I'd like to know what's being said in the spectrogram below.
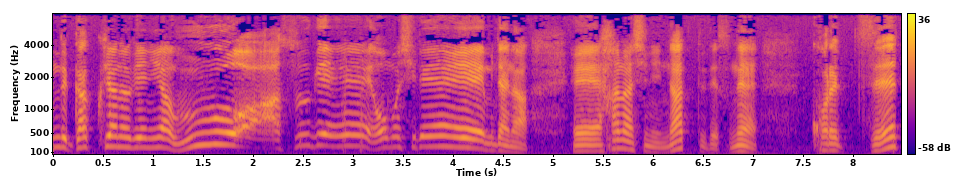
んで、楽屋の芸人は、うわー、すげえ、面白い、みたいな、えー、話になってですね、これ絶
